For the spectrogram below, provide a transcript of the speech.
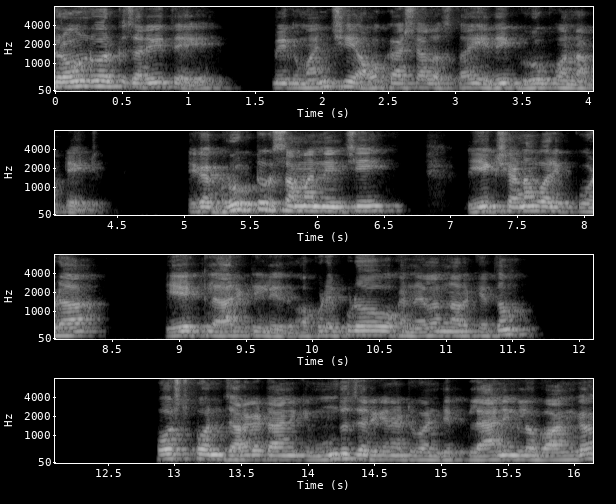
గ్రౌండ్ వర్క్ జరిగితే మీకు మంచి అవకాశాలు వస్తాయి. ఇది గ్రూప్ వన్ అప్డేట్ ఇక గ్రూప్ టూకి సంబంధించి ఈ క్షణం వరకు కూడా ఏ క్లారిటీ లేదు. అప్పుడెప్పుడో ఒక నెలన్నర క్రితం పోస్ట్ పోన్ జరగడానికి ముందు జరిగినటువంటి ప్లానింగ్లో భాగంగా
